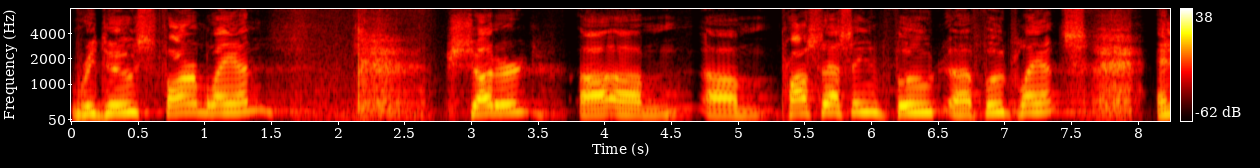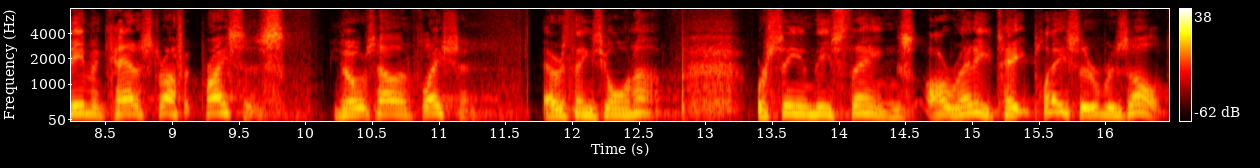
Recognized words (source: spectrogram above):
reduced farmland, shuttered uh, um, um, processing food, uh, food plants, and even catastrophic prices. You notice how inflation, everything's going up. We're seeing these things already take place as a result.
